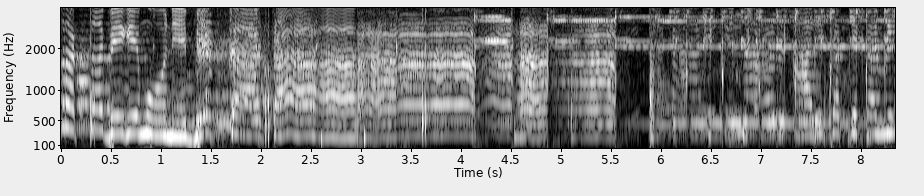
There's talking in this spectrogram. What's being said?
ರಕ್ತ ಬಿಗಿ ಮುನಿ ಬೆಕ್ಕಾಟ. ಆದಿಶಕ್ತಿ ಕಮ್ಮಿ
